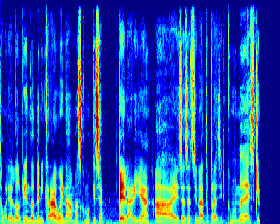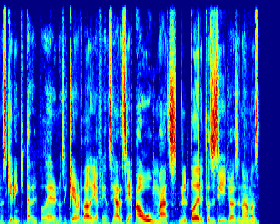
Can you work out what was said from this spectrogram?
Tomaría las riendas de Nicaragua y nada más como que se apelaría a ese asesinato para decir como, es que nos quieren quitar el poder, no sé qué, ¿verdad? Y afianzarse aún más en el poder. Entonces sí, yo hace nada más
